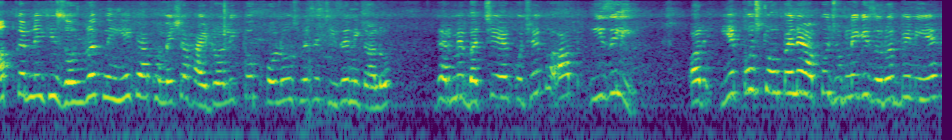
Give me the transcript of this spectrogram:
अप करने की ज़रूरत नहीं है कि आप हमेशा हाइड्रोलिक को खोलो, उसमें से चीज़ें निकालो। घर में बच्चे हैं, कुछ है तो आप इजीली और ये पुश टू ओपन है, आपको झुकने की ज़रूरत भी नहीं है।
